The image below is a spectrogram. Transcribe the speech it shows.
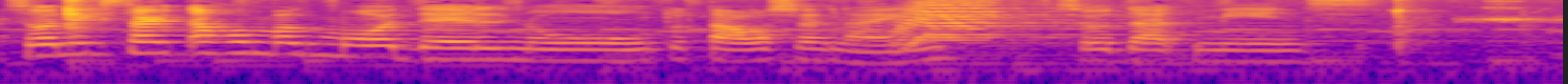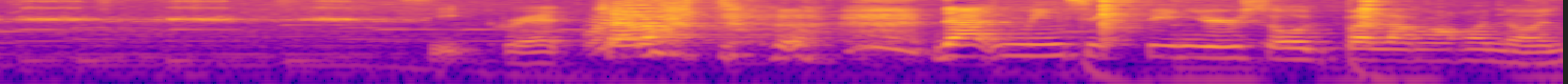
So, nag-start ako mag-model noong 2009. So, that means secret. Charot. That means 16 years old pa lang ako noon.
